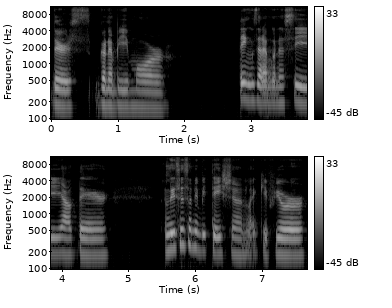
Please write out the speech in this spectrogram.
there's gonna be more things that i'm gonna see out there. And this is an invitation like if you're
